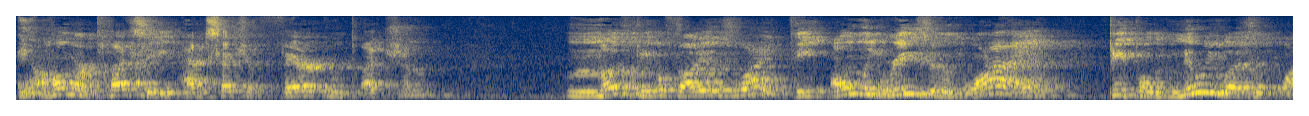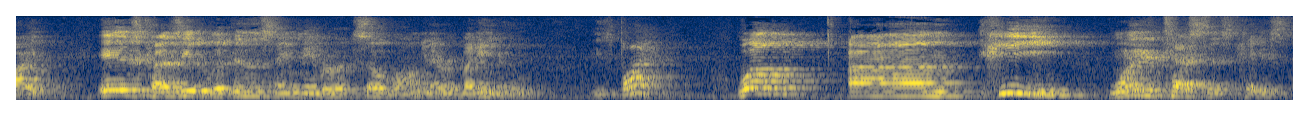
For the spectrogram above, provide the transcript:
you know, Homer Plessy had such a fair complexion most people thought he was white. The only reason why people knew he wasn't white is because he had lived in the same neighborhood so long and everybody knew he's black. Well, um, he wanted to test this case,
